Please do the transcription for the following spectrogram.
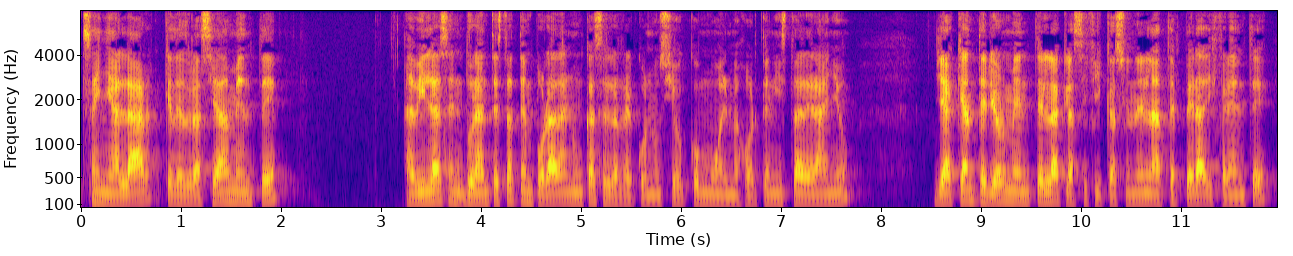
señalar que desgraciadamente a Vilas durante esta temporada nunca se le reconoció como el mejor tenista del año, ya que anteriormente la clasificación en la ATP era diferente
